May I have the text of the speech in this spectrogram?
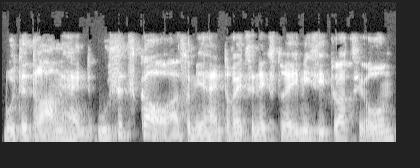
die den Drang haben, rauszugehen. Also wir haben doch jetzt eine extreme Situation.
